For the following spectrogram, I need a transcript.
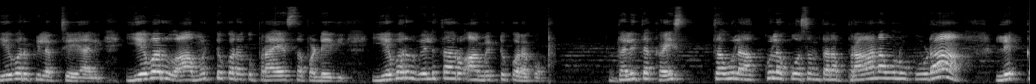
ఎవరు ఫిలప్ చేయాలి? ఎవరు ఆ మెట్టు కొరకు ప్రయాసపడేది? ఎవరు వెళుతారు ఆ మెట్టు కొరకు? దళిత క్రైస్తవుల హక్కుల కోసం తన ప్రాణమును కూడా లెక్క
